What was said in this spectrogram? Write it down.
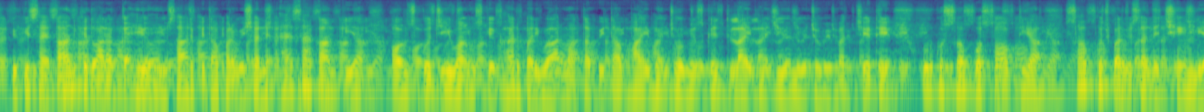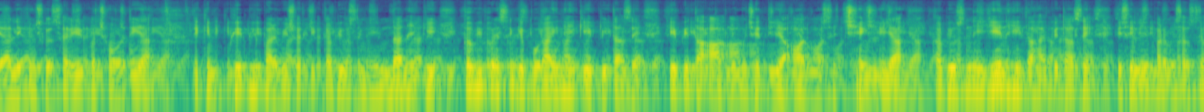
क्योंकि शैतान के द्वारा कहे अनुसार पिता परमेश्वर ने ऐसा काम किया और उसको जीवन, उसके घर, परिवार माता पिता भाई बहन जो भी उसके लाइफ में जीवन में जो भी बच्चे थे, उनको सबको सौंप दिया। सब कुछ परमेश्वर ने छीन लिया, लेकिन उसके शरीर को छोड़ दिया। लेकिन फिर भी परमेश्वर की कभी उसने निंदा नहीं की, कभी परमेश्वर की बुराई नहीं की पिता से, कि पिता आपने मुझे दिया और मुझसे छीन लिया। कभी उसने ये नहीं कहा पिता से। इसीलिए परमेश्वर उससे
